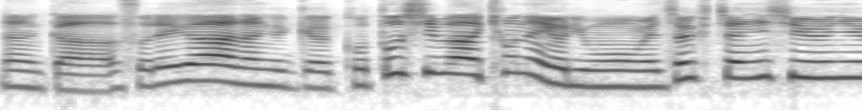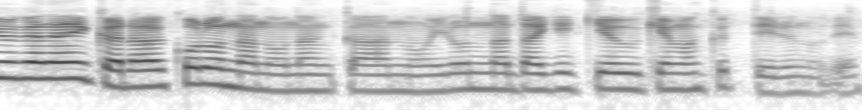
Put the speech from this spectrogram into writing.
なんか、それが、なんか今年は去年よりもめちゃくちゃに収入がないから、コロナのなんかあの、いろんな打撃を受けまくっているので、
